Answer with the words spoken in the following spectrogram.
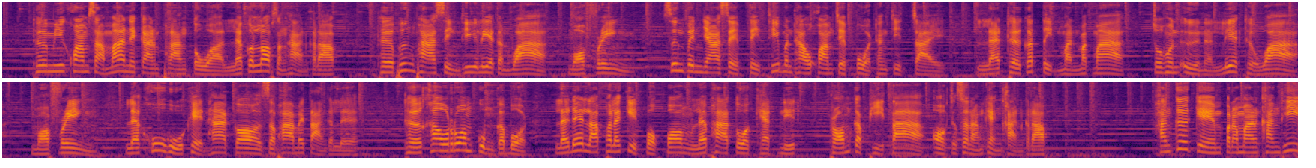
6 เธอมีความสามารถในการพลางตัวและก็ลอบสังหารครับ เธอพึ่งพาสิ่งที่เรียกกันว่ามอร์ฟริงซึ่งเป็นยาเสพติดที่บรรเทาความเจ็บปวดทางจิตใจ และเธอก็ติดมันมากๆ จนคนอื่นน่ะเรียกเธอว่ามอร์ฟริงและคู่หูเขต 5 ก็สภาพไม่ต่างกันเลย เธอเข้าร่วมกลุ่มกบฏ และได้รับภารกิจปกป้อง และพาตัวแคทนิดพร้อมกับพีตาออกจากสนามแข่งขันครับ ฮังเกอร์เกมประมาณครั้งที่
